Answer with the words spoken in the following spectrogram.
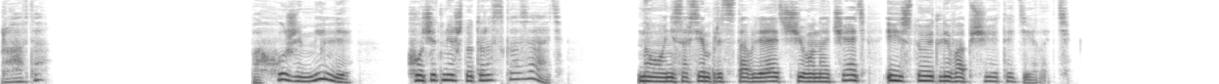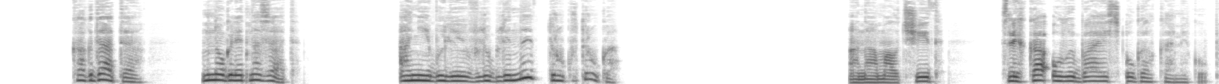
«Правда?» Похоже, Милли хочет мне что-то рассказать, но не совсем представляет, с чего начать и стоит ли вообще это делать. Когда-то, много лет назад, они были влюблены друг в друга. Она молчит, слегка улыбаясь уголками губ.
